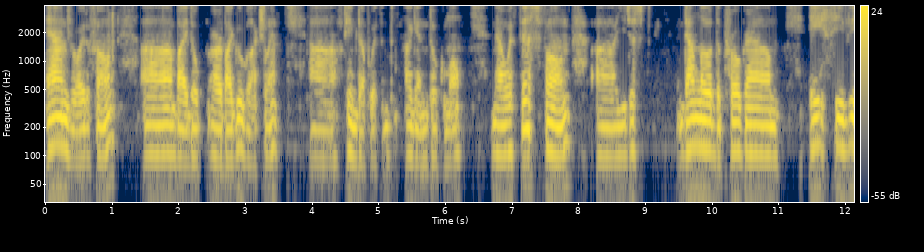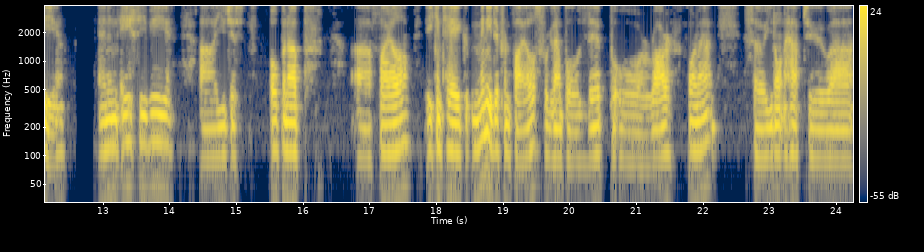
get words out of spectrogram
Android phone uh, by Do- or by Google actually, uh, teamed up with again Docomo. Now with this phone, uh, you just download the program ACV, and in ACV, uh, you just open up a file. It can take many different files, for example, zip or RAR format. So you don't have to uh,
